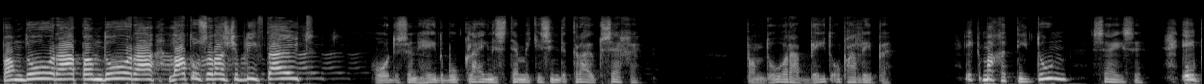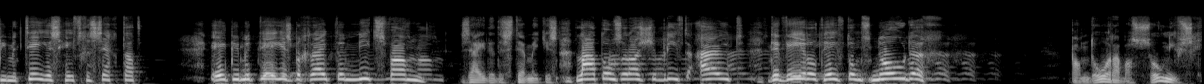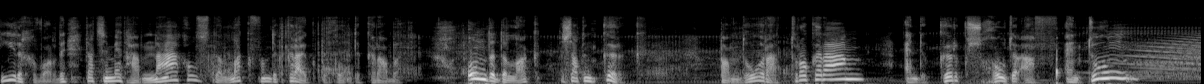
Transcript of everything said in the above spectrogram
Pandora, Pandora, laat ons er alsjeblieft uit, hoorde ze een heleboel kleine stemmetjes in de kruik zeggen. Pandora beet op haar lippen. Ik mag het niet doen, zei ze. Epimetheus heeft gezegd dat... Epimetheus begrijpt er niets van, zeiden de stemmetjes. Laat ons er alsjeblieft uit. De wereld heeft ons nodig. Pandora was zo nieuwsgierig geworden dat ze met haar nagels de lak van de kruik begon te krabben. Onder de lak zat een kurk. Pandora trok eraan en de kurk schoot eraf. En toen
